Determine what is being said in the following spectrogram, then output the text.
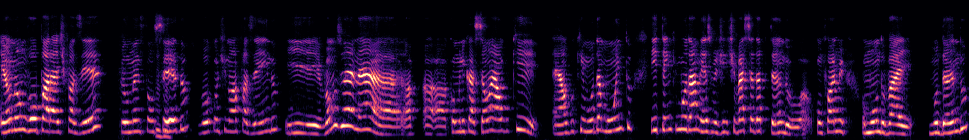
eu não vou parar de fazer, pelo menos tão uhum. cedo, vou continuar fazendo e vamos ver, né? A, a, a, comunicação é algo que é algo que muda muito e tem que mudar mesmo. A gente vai se adaptando conforme o mundo vai mudando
